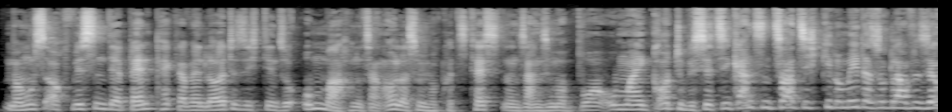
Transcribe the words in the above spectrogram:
man muss auch wissen, der Bandpacker, wenn Leute sich den so ummachen und sagen, oh, lass mich mal kurz testen, dann sagen sie immer, boah, oh mein Gott, du bist jetzt die ganzen 20 Kilometer so gelaufen. Ja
